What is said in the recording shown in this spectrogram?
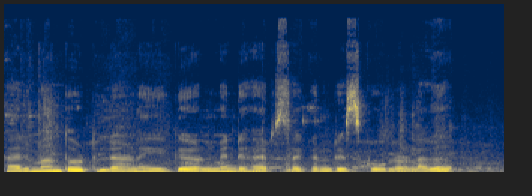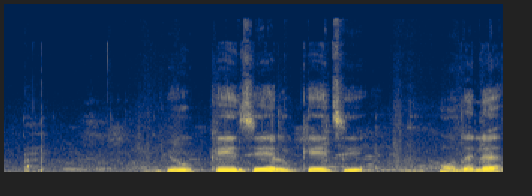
കരിമാന്തോട്ടിലാണ് ഈ ഗവൺമെന്റ് ഹയർ സെക്കൻഡറി സ്കൂളുള്ളത്. U K G L K G മുതൽ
